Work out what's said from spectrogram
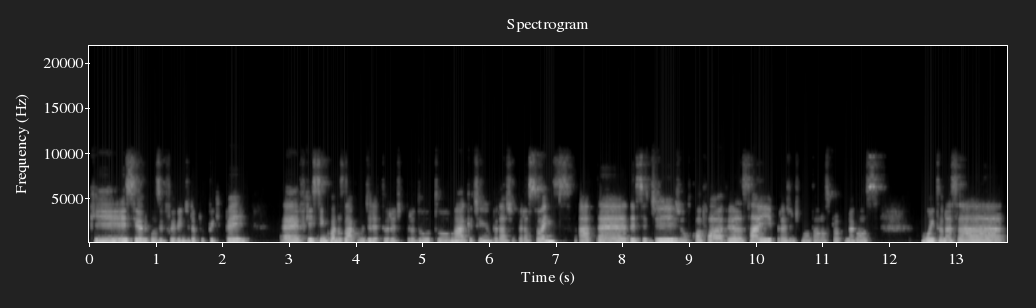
que esse ano, inclusive, foi vendida para o PicPay. É, fiquei cinco anos lá como diretora de produto, marketing e um pedaço de operações, até decidir, junto com a Flávia, sair para a gente montar o nosso próprio negócio muito nessa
